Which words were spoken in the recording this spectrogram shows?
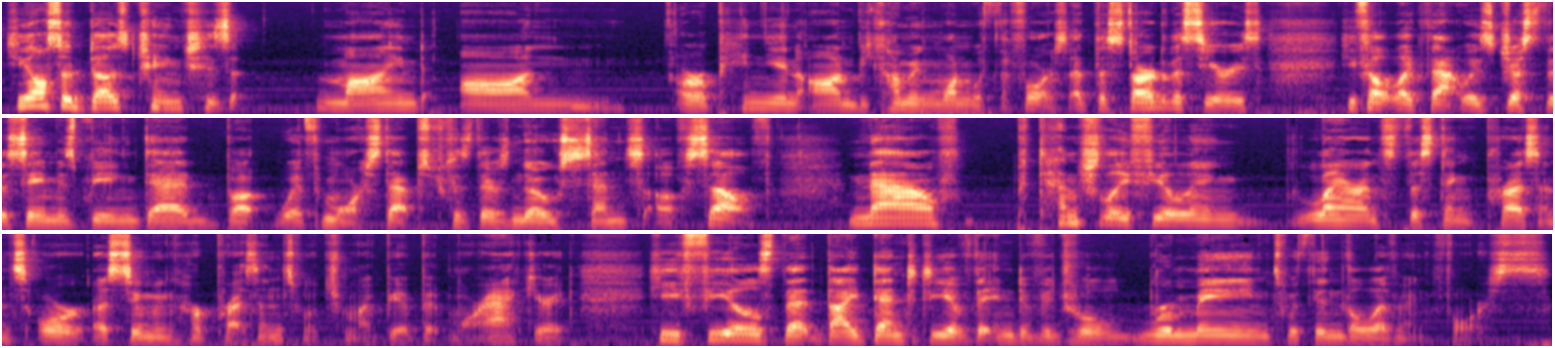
He also does change his mind on or opinion on becoming one with the Force. At the start of the series, he felt like that was just the same as being dead, but with more steps because there's no sense of self. Now, potentially feeling Laranth's distinct presence, or assuming her presence, which might be a bit more accurate, he feels that the identity of the individual remains within the living force.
